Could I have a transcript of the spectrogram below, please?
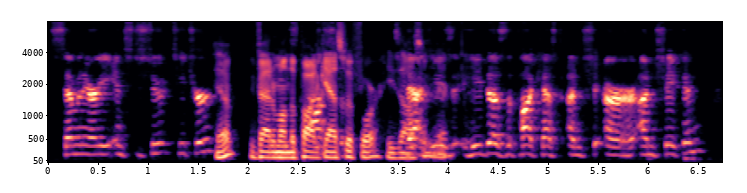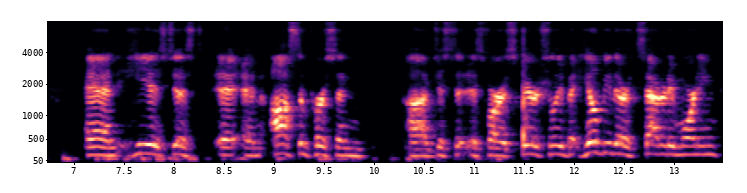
seminary institute teacher. Yep, we've had him on the podcast awesome. before. He's awesome. Yeah, he's, yeah. he does the podcast Unsh- or Unshaken, and he is just a, an awesome person, uh, just as far as spiritually. But he'll be there Saturday morning,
